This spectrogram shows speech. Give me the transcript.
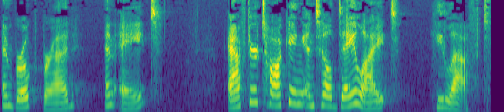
and broke bread and ate. After talking until daylight, he left.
